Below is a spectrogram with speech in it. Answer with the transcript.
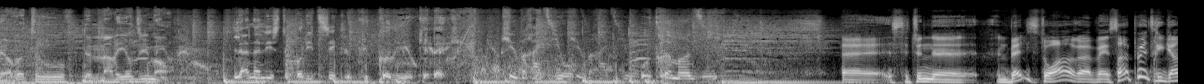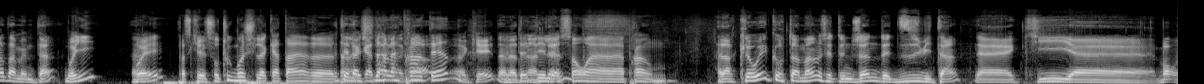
Le retour de Mario Dumont, l'analyste politique le plus connu au Québec. Cube Radio. Autrement dit. Euh, c'est une, une belle histoire, Vincent, un peu intrigante en même temps. Oui. Hein? Oui, parce que surtout que moi, je suis locataire, euh, T'es dans, je suis locataire dans la encore? trentaine. OK, dans la Peut-être des trentaine. leçons à apprendre. Alors, Chloé Courtemanche est une jeune de 18 ans euh, qui, euh, bon,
